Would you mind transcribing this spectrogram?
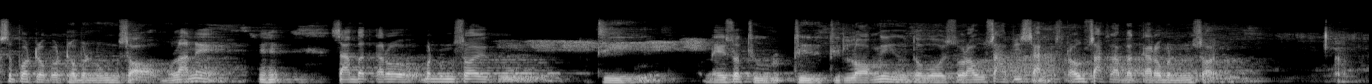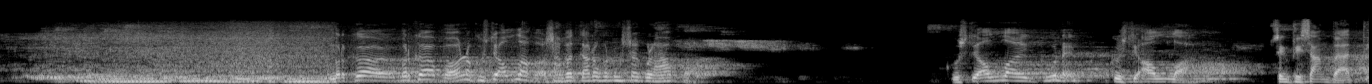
sepadha-padha menungso. Mulane sambat karo menungso iku di nek iso di, di, dilongi utawa ora usah pisan, ora usah sambat karo menungso. Mergo mergo apa? Ana Gusti Allah kok sahabat karo manusa kula apa? Gusti Allah iku nek Gusti Allah sing disambati.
